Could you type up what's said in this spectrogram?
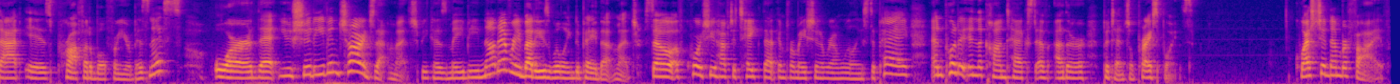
that is profitable for your business or that you should even charge that much because maybe not everybody's willing to pay that much. So, of course, you have to take that information around willingness to pay and put it in the context of other potential price points. Question number five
